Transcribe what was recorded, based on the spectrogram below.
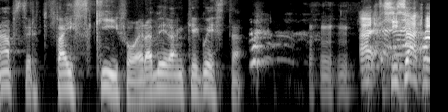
Napster, fai schifo, era vera anche questa. Eh, si sa che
